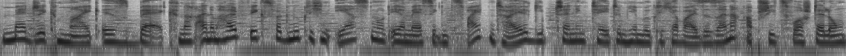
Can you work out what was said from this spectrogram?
Magic Mike is back. Nach einem halbwegs vergnüglichen ersten und eher mäßigen zweiten Teil gibt Channing Tatum hier möglicherweise seine Abschiedsvorstellung.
